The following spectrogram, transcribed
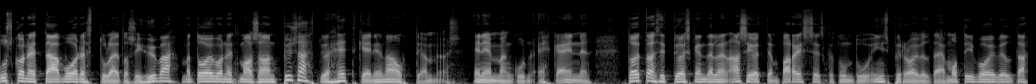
Uskon, että vuodesta tulee tosi hyvä. Mä toivon, että mä osaan pysähtyä hetkeen ja nauttia myös enemmän kuin ehkä ennen. Toivottavasti työskentelen asioiden parissa, jotka tuntuu inspiroivilta ja motivoivilta.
